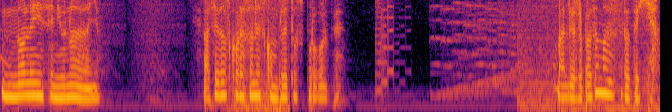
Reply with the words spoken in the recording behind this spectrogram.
No le hice ni uno de daño. Hace dos corazones completos por golpe. Vale, repasamos estrategia.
